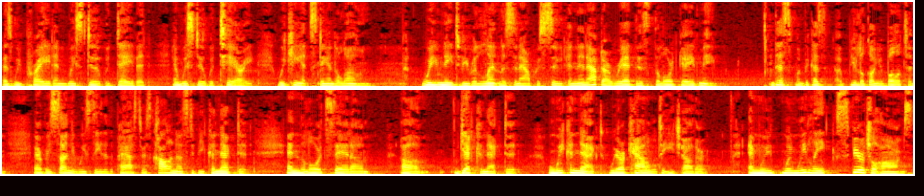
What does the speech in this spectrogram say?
as we prayed and we stood with David and we stood with Terry. We can't stand alone. We need to be relentless in our pursuit. And then after I read this, the Lord gave me this one because you look on your bulletin every Sunday we see that the pastor is calling us to be connected, and the Lord said, um, um, "Get connected." When we connect, we are accountable to each other, and we, when we link spiritual arms,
